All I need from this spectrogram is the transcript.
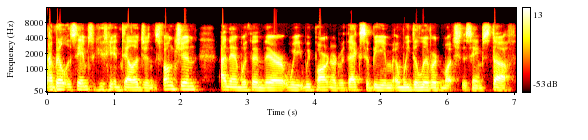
I built the same security intelligence function, and then within there, we we partnered with Exabeam, and we delivered much the same stuff.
